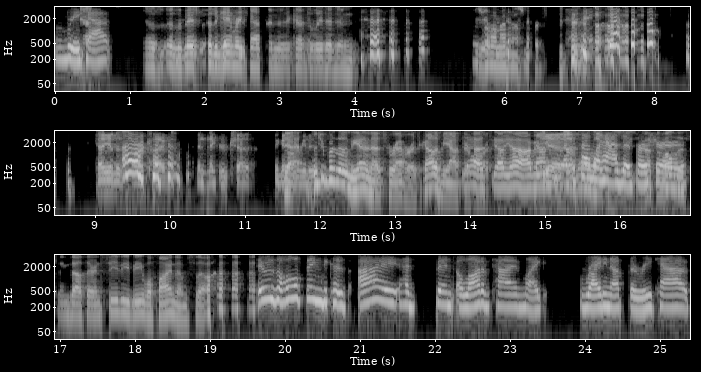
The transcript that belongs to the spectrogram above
recap. it was, it was a base, it was a game recap, and it got deleted, and it was one of my best work. Gotta get this archived in the group chat. We can Yeah, all read once it. you put it on the internet, it's forever. It's got to be out there. yeah, it's, yeah, yeah. I mean, Yeah. we all, Someone like, has it for screenshots of All sure. these things out there, and CDB will find them. So it was a whole thing because I had spent a lot of time like writing up the recap,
